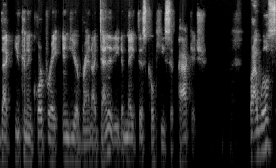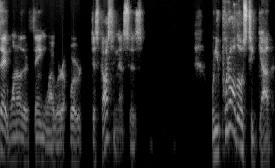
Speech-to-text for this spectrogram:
that you can incorporate into your brand identity to make this cohesive package. But I will say one other thing while we're, we're discussing this is when you put all those together,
